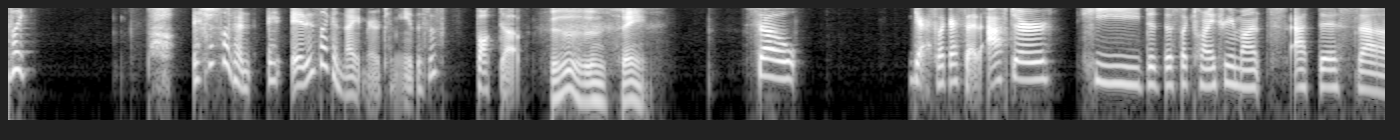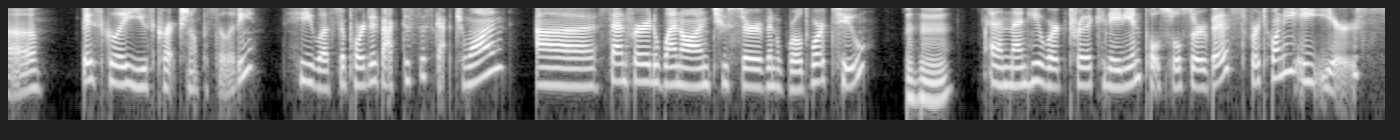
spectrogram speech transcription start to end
Like, it's just like a, it, it is like a nightmare to me. This is fucked up. This is insane. So, yes, like I said, after he did this like 23 months at this uh basically youth correctional facility, he was deported back to Saskatchewan. Uh Sanford went on to serve in World War II Mm-hmm. And then he worked for the Canadian Postal Service for 28 years.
